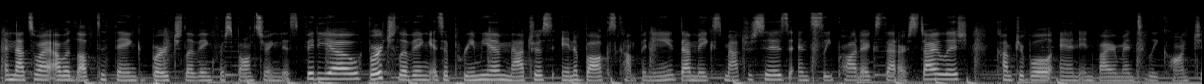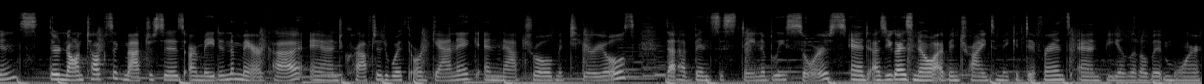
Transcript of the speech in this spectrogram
And that's why I would love to thank Birch Living for sponsoring this video. Birch Living is a premium mattress in a box company that makes mattresses and sleep products that are stylish, comfortable, and environmentally conscious. Their non-toxic mattresses are made in America and crafted with organic and natural materials that have been sustainably sourced. And as you guys know, I've been trying to make a difference and be a little bit more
